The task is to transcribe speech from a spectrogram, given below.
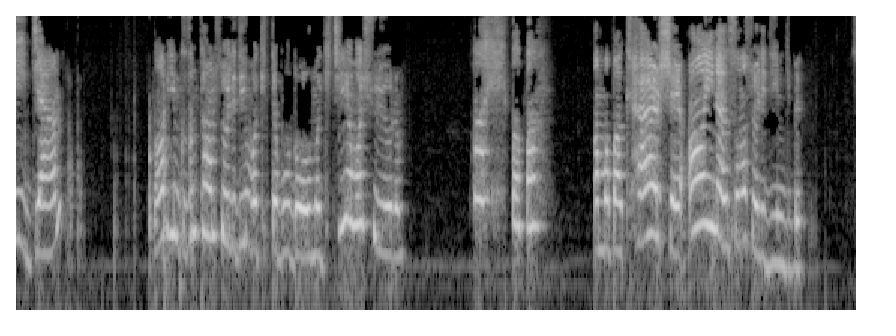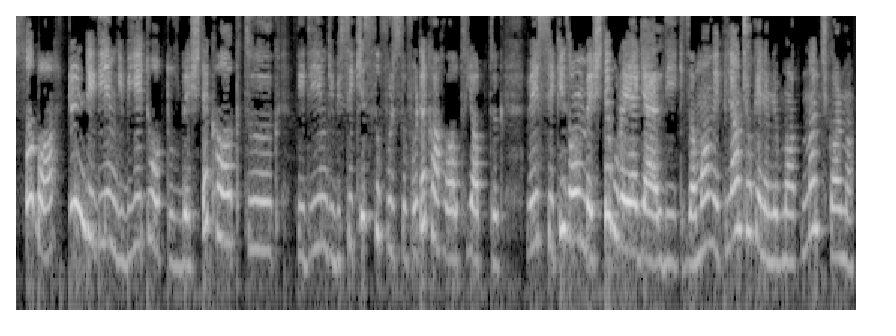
bekleyeceğim? Ne yapayım kızım tam söylediğim vakitte burada olmak için yavaş yürüyorum. Ay baba. Ama bak her şey aynen sana söylediğim gibi. Sabah dün dediğim gibi 7.35'te kalktık. Dediğim gibi 8.00'da kahvaltı yaptık. Ve 8.15'te buraya geldik. Zaman ve plan çok önemli bunu aklından çıkarma.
